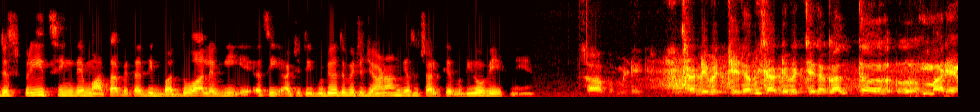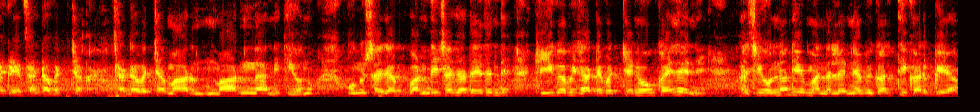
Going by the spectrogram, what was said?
ਜਸਪ੍ਰੀਤ ਸਿੰਘ ਦੇ ਮਾਤਾ ਪਿਤਾ ਦੀ ਬਦਦੁਆ ਲੱਗੀ, ਇਹ ਅਸੀਂ ਅੱਜ ਦੀ ਵੀਡੀਓ ਦੇ ਵਿੱਚ ਜਾਣਾਂਗੇ। ਅਸੀਂ ਚੱਲ ਕੇ ਵੀਡੀਓ ਵੇਖਨੇ ਆ ਸਾਹਬ ਮਿਲੇ। ਸਾਡੇ ਬੱਚੇ ਦਾ ਵੀ ਸਾਡੇ ਬੱਚੇ ਦਾ ਗਲਤ ਮਾਰਿਆ ਗਿਆ ਸਾਡਾ ਬੱਚਾ। ਸਾਡਾ ਬੱਚਾ ਮਾਰ ਮਾਰਨਾ ਨਹੀਂ ਸੀ ਉਹਨੂੰ। ਉਹਨੂੰ ਸਜ਼ਾ, ਬਣਦੀ ਸਜ਼ਾ ਦੇ ਦਿੰਦੇ। ਠੀਕ ਆ ਵੀ ਸਾਡੇ ਬੱਚੇ ਨੂੰ ਉਹ ਕਹਿੰਦੇ ਨੇ। ਅਸੀਂ ਉਹਨਾਂ ਦੀ ਮੰਨ ਲੈਂਦੇ ਵੀ ਗਲਤੀ ਕਰ ਗਿਆ।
